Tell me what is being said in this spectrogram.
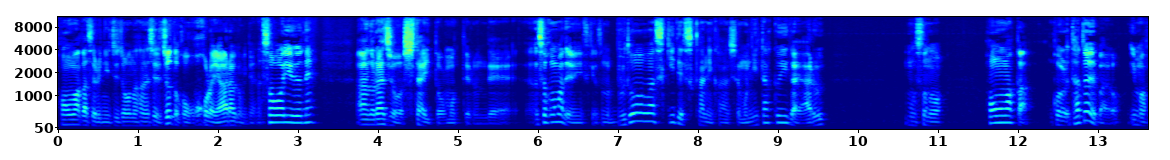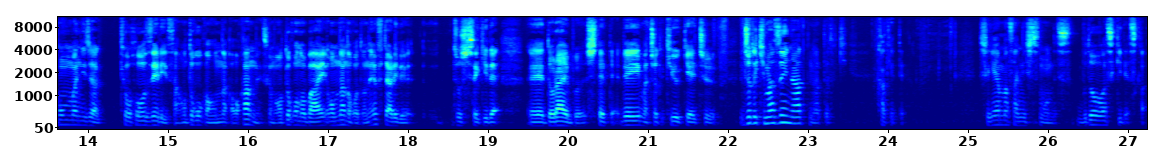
ほんわかする日常の話でちょっとこう心和らぐみたいなそういうねあのラジオをしたいと思ってるんでそこまではいいんですけどそのブドウは好きですかに関しても2択以外ある？もうそのほんわかこれ例えばよ今ほんまにじゃあ巨峰ゼリーさん男か女か分かんないですけど男の場合女の子とね2人で助手席で、えー、ドライブしててで今ちょっと休憩中。ちょっと気まずいなってなった時かけて。重山さんに質問です。ブドウは好きですか？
